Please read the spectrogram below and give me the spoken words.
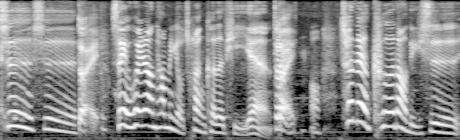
是是，对，所以会让他们有串壳的体验，对，哦，串那个壳到底是？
